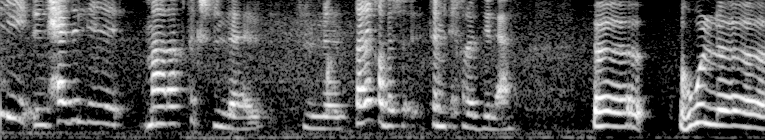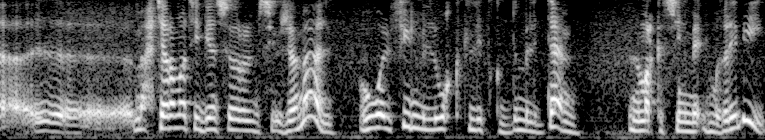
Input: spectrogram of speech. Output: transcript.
اللي الحاجة اللي ما راقتكش في في الطريقة باش تم الإخراج ديال العمل؟ هو مع احتراماتي bien sûr ل monsieur جمال هو الفيلم الوقت اللي تقدم للدعم المركز السينمائي المغربي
